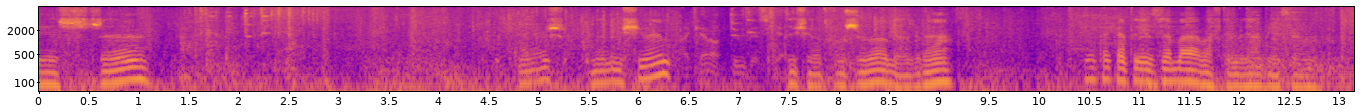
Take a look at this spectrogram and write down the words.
Jeszcze. To już nadusiłem. Tu się otworzyło, dobra. No taka tu jest zabawa w tym labie całym.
